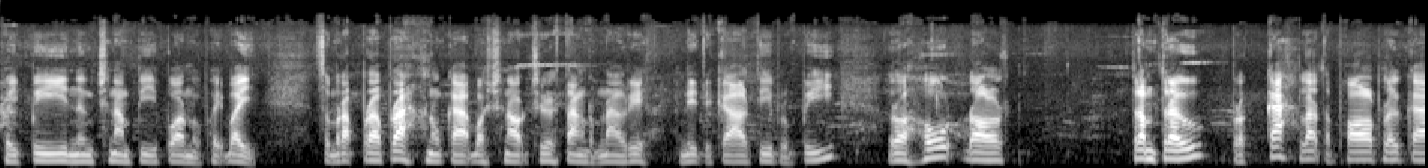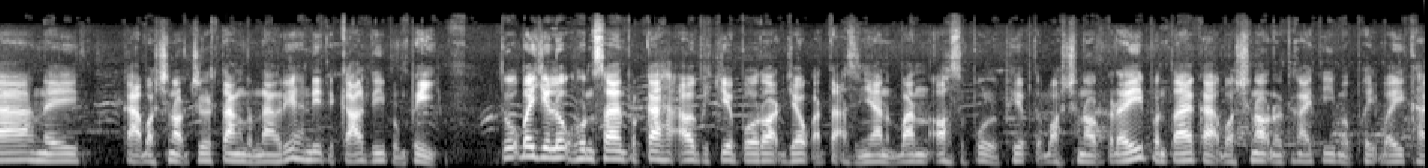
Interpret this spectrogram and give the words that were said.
2022និងឆ្នាំ2023សម្រាប់ប្រើប្រាស់ក្នុងការបោះឆ្នោតជ្រើសតាំងតំណាងរាស្ត្រនីតិកាលទី7រហូតដល់ត្រឹមត្រូវប្រកាសលទ្ធផលផ្លូវការនៃការបោះឆ្នោតជ្រើសតាំងតំណាងរាស្ត្រនីតិកាលទី7 ទោះបីជាលោកហ៊ុនសែនប្រកាសឲ្យប្រជាពលរដ្ឋយកអត្តសញ្ញាណប័ណ្ណអស់សុពលភាពទៅបោះឆ្នោតក្តីប៉ុន្តែការបោះឆ្នោតនៅថ្ងៃទី23ខែ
